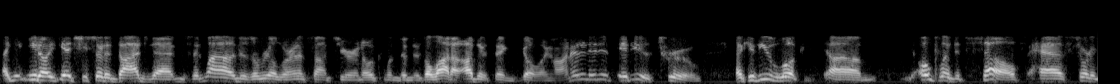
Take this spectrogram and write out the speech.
like, you know, again, she sort of dodged that and said, well, there's a real renaissance here in Oakland, and there's a lot of other things going on, and it is, it is true. Like if you look, um, Oakland itself has sort of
